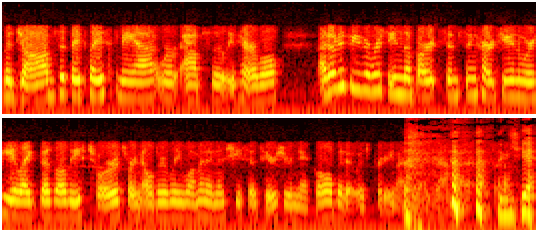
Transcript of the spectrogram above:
the jobs that they placed me at were absolutely terrible. I don't know if you've ever seen the Bart Simpson cartoon where he like does all these chores for an elderly woman and then she says, "Here's your nickel," but it was pretty much like that. So. yeah.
